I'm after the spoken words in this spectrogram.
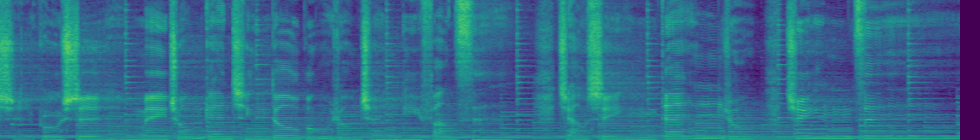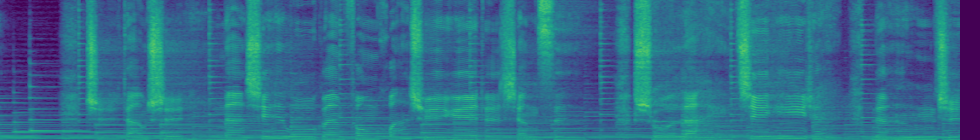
是不是每种感情都不容沉溺放肆，侥幸淡如君子？知道是那些无关风花雪月的相思，说来几人能知？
